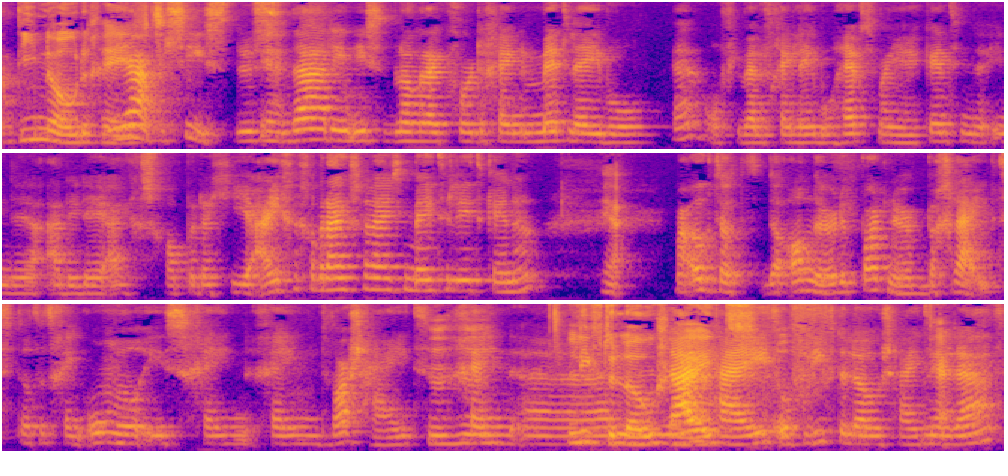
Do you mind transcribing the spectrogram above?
wat die nodig heeft. ja, precies. Dus Ja. daarin is het belangrijk voor degene met label, hè, of je wel of geen label hebt, maar je herkent in de, in de ADD-eigenschappen, dat je je eigen gebruiksaanwijzing beter leert kennen. Ja. Maar ook dat de ander, de partner, begrijpt dat het geen onwil is, geen, geen dwarsheid, Mhm. geen eh, Liefdeloosheid. luiheid of, Of- liefdeloosheid, Ja. inderdaad.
